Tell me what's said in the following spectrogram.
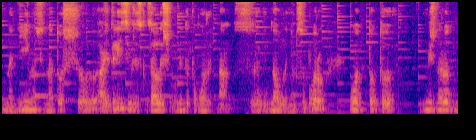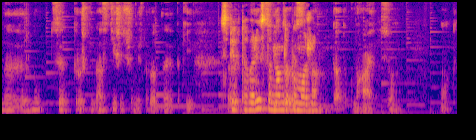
надіємося на те, що а італійці вже сказали, що вони допоможуть нам з відновленням собору. От, тобто, міжнародне, ну це трошки нас тішить, що міжнародне такі Співтовариство нам допоможе. Нам, да, допомагає в цьому. От.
